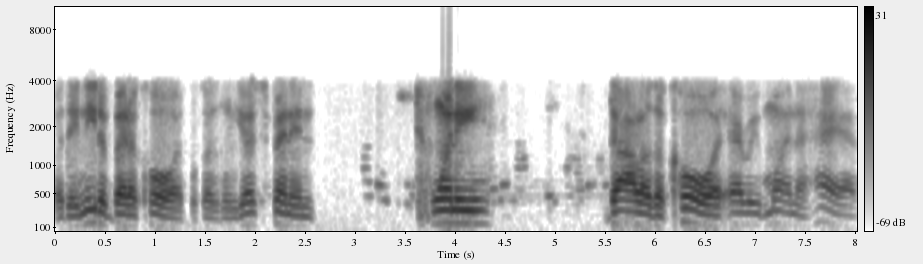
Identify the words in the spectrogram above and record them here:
But they need a better cord because when you're spending twenty dollars a cord every month and a half,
